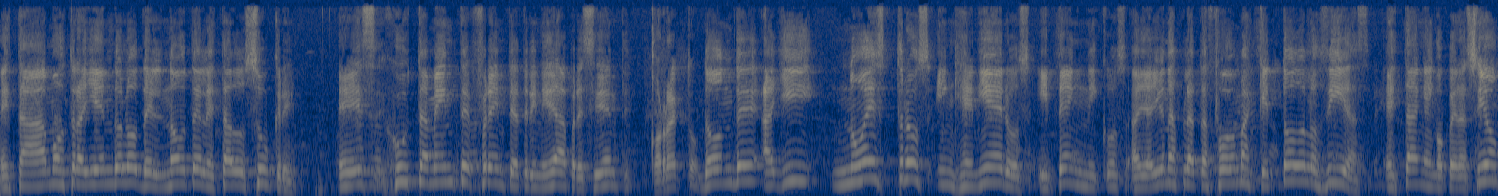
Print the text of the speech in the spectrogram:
estábamos trayéndolo del norte del estado Sucre. Es justamente frente a Trinidad, presidente. Correcto. Donde allí nuestros ingenieros y técnicos, allí hay unas plataformas que todos los días están en operación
